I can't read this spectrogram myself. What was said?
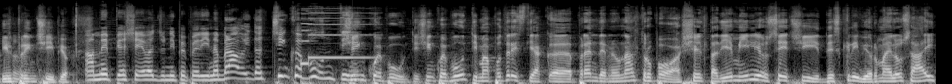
il principio. A me piaceva Giuni Peperina. Bravo, gli do 5 punti. 5 punti, 5 punti, ma potresti eh, prenderne un altro po' a scelta di Emilio se ci descrivi, ormai lo sai,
